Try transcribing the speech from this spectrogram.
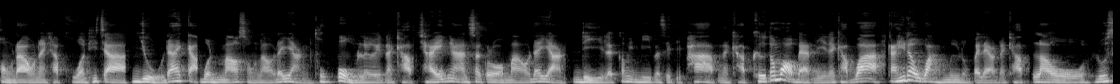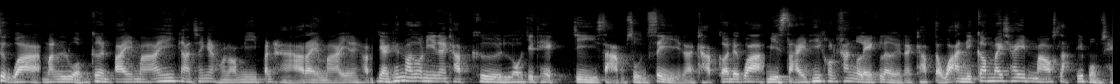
ของเรานะครับควรที่จะอยู่ได้กับบนเมาส์ของเราได้อย่างทุกปุ่มเลยนะครับใช้งานสครอลเมาส์ได้อย่างดี แล้วก็มีมีประสิทธิภาพนะครับคือต้องบอกแบบนี้นะครับว่าการที่เราวางมือลงไปแล้วนะครับเรารู้สึกว่ามันหลวมเกินไปไหมการใช้งานของเรามีปัญหาอะไรไหมนะครับอย่างเช่นเมาส์ตัวนี้นะครับคือ Logitech G 3 0 4นะครับก็เรียกว่ามีไซส์ที่ค่อนข้างเล็กเลยนะครับแต่ว่าอันนี้ก็ไม่ใช่เมาส์หลักที่ผมใช้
